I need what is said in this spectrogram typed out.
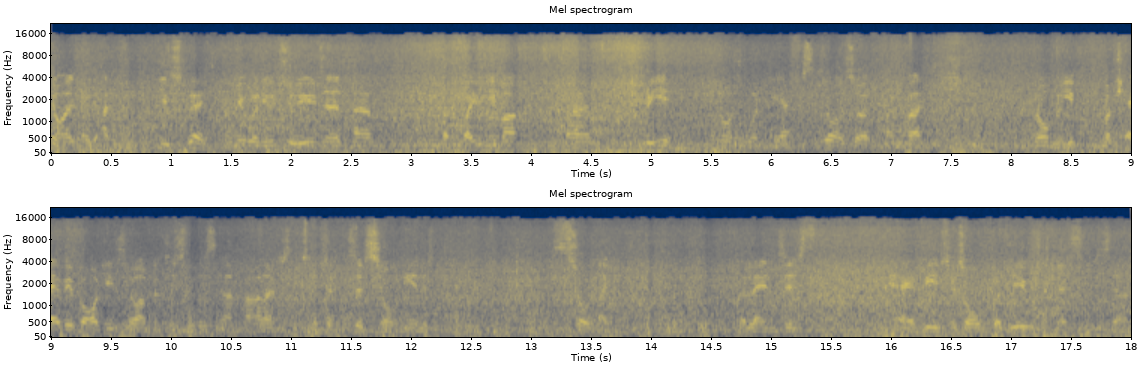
No, I, I, I it. I knew what I used to use it. Um, but 5 Mark um, 3, you know, one DX as well. So I'm uh, normally much heavier body, so I'm just this unbalanced. It's, it's, it's Sony and it's, of like the lens is heavy, it's just awkward to use, I guess. It's, um,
